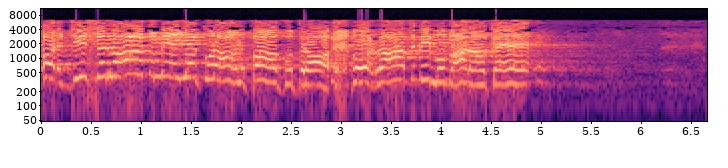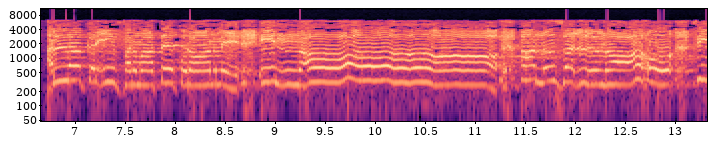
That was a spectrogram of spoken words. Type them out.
اور جس رات میں یہ قرآن پاک اترا، وہ رات بھی مبارک ہے۔ اللہ کریم فرماتے قرآن میں، انا انزلنا ہو فی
